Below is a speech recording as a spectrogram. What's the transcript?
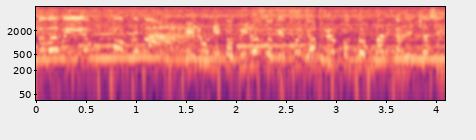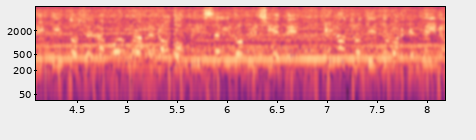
todavía un poco más. El único piloto que fue campeón con dos marcas de chasis distintos en la Fórmula Renault 2006 y 2007. El otro título argentino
